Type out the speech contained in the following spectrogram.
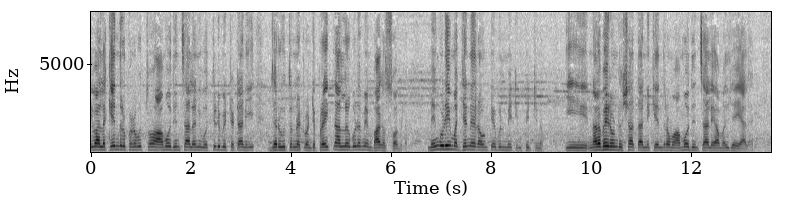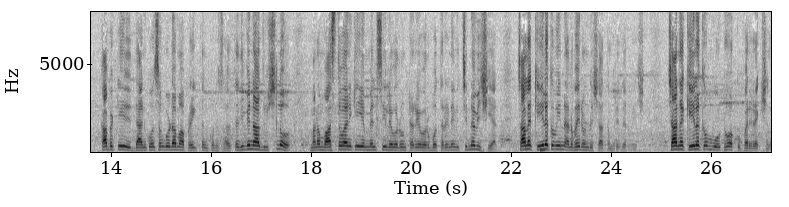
ఇవాళ కేంద్ర ప్రభుత్వం ఆమోదించాలని ఒత్తిడి పెట్టడానికి జరుగుతున్నటువంటి ప్రయత్నాల్లో కూడా మేము భాగస్వాములం. మేము కూడా ఈ మధ్యనే రౌండ్ టేబుల్ మీటింగ్ పెట్టినాం. ఈ నలభై రెండు శాతాన్ని కేంద్రం ఆమోదించాలి అమలు చేయాలని. కాబట్టి దానికోసం కూడా మా ప్రయత్నం కొనసాగుతుంది. ఇవి నా దృష్టిలో మనం వాస్తవానికి ఎమ్మెల్సీలు ఎవరు ఉంటారు ఎవరు పోతారు అనేవి చిన్న విషయాలు. చాలా కీలకమైన నలభై రెండు శాతం రిజర్వేషన్. చాలా కీలకం ఓటు హక్కు పరిరక్షణ.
